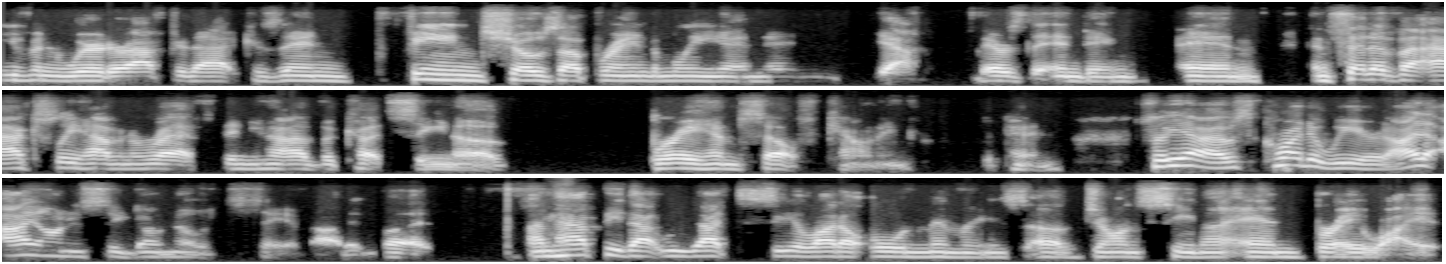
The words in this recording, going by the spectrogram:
even weirder after that because then Fiend shows up randomly and then yeah, there's the ending. And instead of uh, actually having a ref, then you have the cutscene of Bray himself counting the pin. So yeah, it was quite a weird. I I honestly don't know what to say about it, but I'm happy that we got to see a lot of old memories of John Cena and Bray Wyatt.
